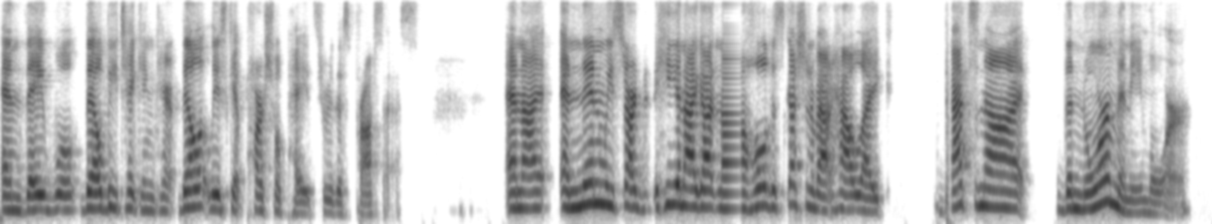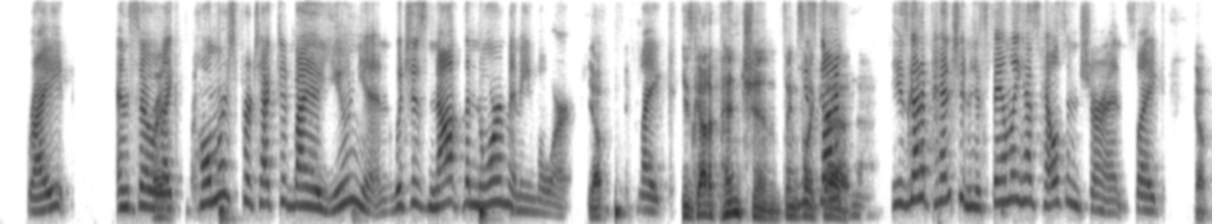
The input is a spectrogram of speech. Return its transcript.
and they will they'll be taking care they'll at least get partial pay through this process and I and then we started he and I got in a whole discussion about how like that's not the norm anymore, right? And so Right. like Homer's protected by a union, which is not the norm anymore. Yep. Like He's got a pension, things like that. a- he's got a pension, his family has health insurance. Like Yep.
